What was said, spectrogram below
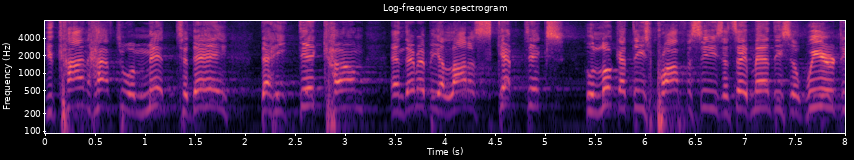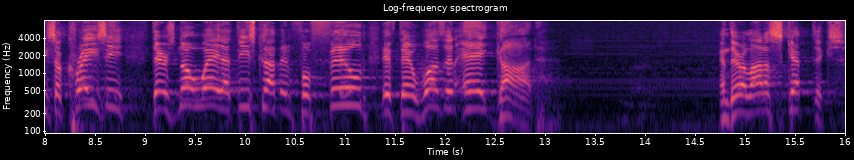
you kind of have to admit today that He did come, and there may be a lot of skeptics who look at these prophecies and say, man, these are weird, these are crazy. There's no way that these could have been fulfilled if there wasn't a God. And there are a lot of skeptics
